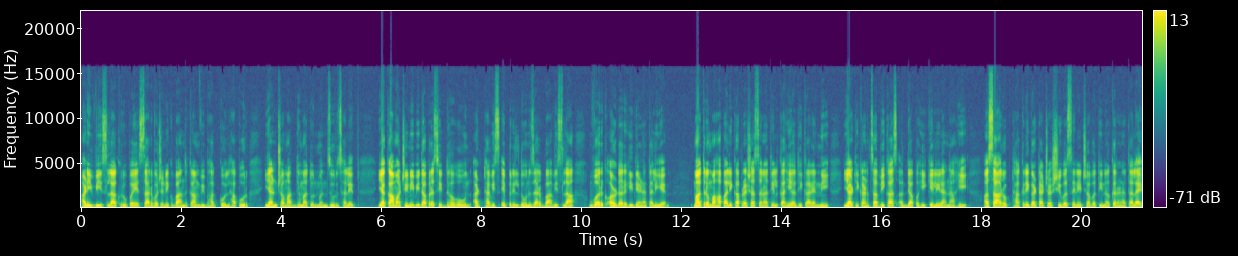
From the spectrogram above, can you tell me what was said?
आणि वीस लाख रुपये सार्वजनिक बांधकाम विभाग कोल्हापूर यांच्या माध्यमातून मंजूर झालेत. या कामाची निविदा प्रसिद्ध होऊन अठ्ठावीस एप्रिल दोन हजार बावीसला वर्क ऑर्डरही देण्यात आली आहे मात्र महापालिका प्रशासनातील काही अधिकाऱ्यांनी या ठिकाणचा विकास अद्यापही केलेला नाही असा आरोप ठाकरे गटाच्या शिवसेनेच्या वतीनं करण्यात आलाय.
